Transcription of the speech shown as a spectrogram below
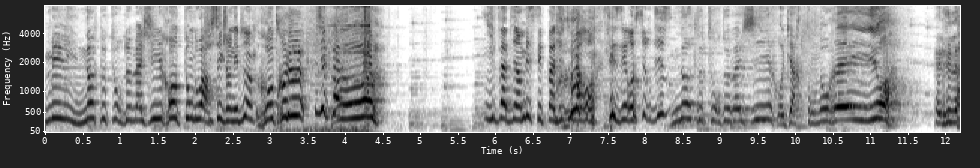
Mélie, note le tour de magie, rentre ton doigt Tu sais que j'en ai besoin. Rentre-le J'ai peur. Oh Il va bien, mais c'est pas du tout marrant. C'est 0 sur 10. Note le tour de magie, regarde ton oreille Oh Elle est là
